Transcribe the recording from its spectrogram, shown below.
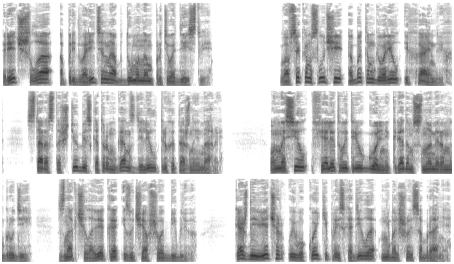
Речь шла о предварительно обдуманном противодействии. Во всяком случае, об этом говорил и Хайнрих, староста Штюбе, с которым Ганс делил трехэтажные нары. Он носил фиолетовый треугольник рядом с номером на груди, знак человека, изучавшего Библию. Каждый вечер у его койки происходило небольшое собрание.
